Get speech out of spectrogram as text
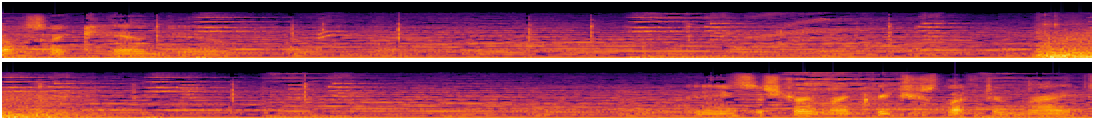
Else I can do. He needs to string my creatures left and right.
